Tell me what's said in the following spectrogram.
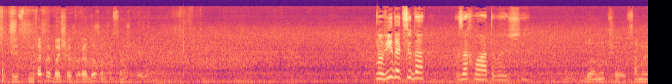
То есть не такой большой городок он на самом деле. Но вид отсюда захватывающий. Да, ну что, самое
